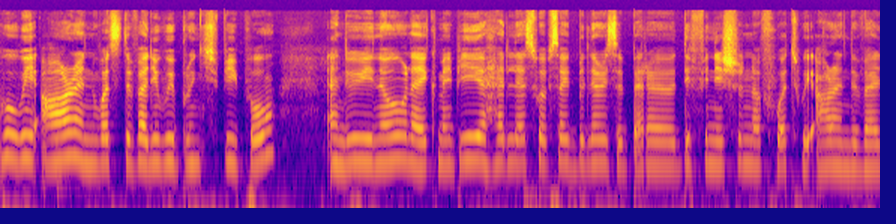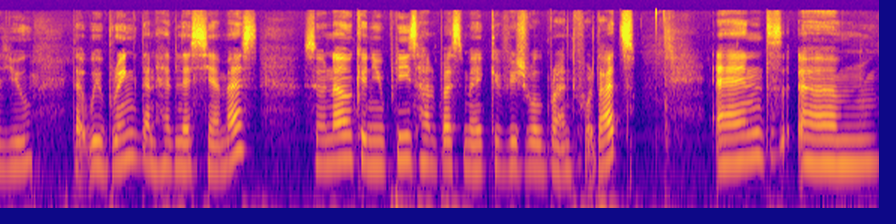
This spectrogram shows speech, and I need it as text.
who we are and what's the value we bring to people, and we know like maybe a headless website builder is a better definition of what we are and the value that we bring than headless CMS. So now, can you please help us make a visual brand for that? And um,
